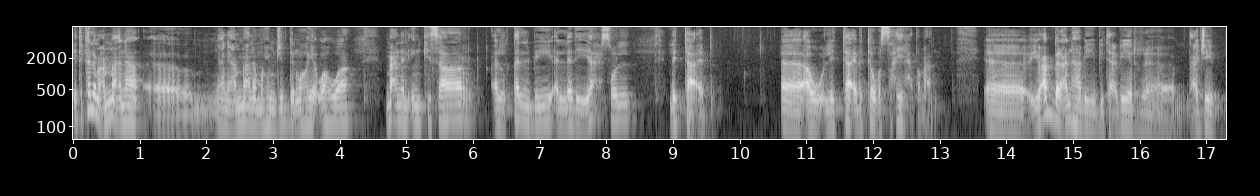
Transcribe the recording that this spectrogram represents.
يتكلم عن معنى آه، يعني عن معنى مهم جدا وهي وهو معنى الانكسار القلبي الذي يحصل للتائب أو للتائب التوبة الصحيحة طبعا يعبر عنها بتعبير آه، عجيب.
